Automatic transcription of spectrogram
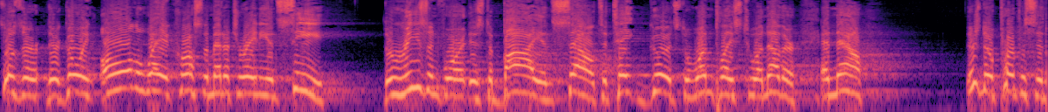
So they're, they're going all the way across the Mediterranean Sea. The reason for it is to buy and sell, to take goods to one place to another. And now, there's no purpose in,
